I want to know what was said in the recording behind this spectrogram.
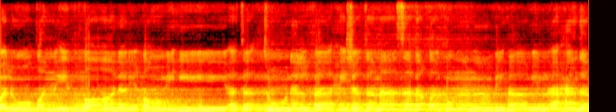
ولوطا إذ قال لقومه أتأتون الفاحشة ما سبقكم بها من أحد؟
